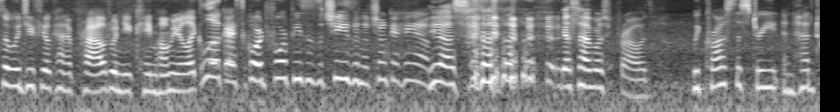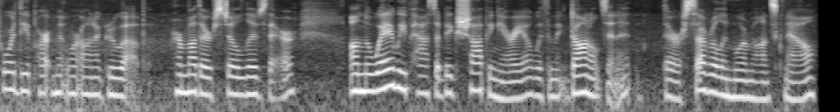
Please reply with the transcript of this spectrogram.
So would you feel kind of proud when you came home and you're like, look, I scored four pieces of cheese and a chunk of ham? yes, yes, I was proud. We cross the street and head toward the apartment where Anna grew up. Her mother still lives there. On the way, we pass a big shopping area with a McDonald's in it. There are several in Murmansk now,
